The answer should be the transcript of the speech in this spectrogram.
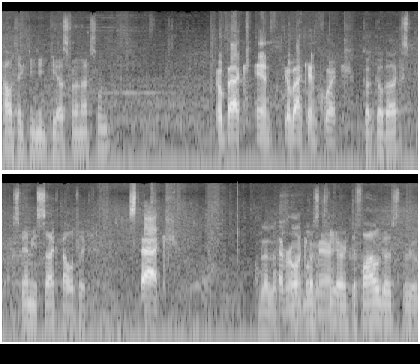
Paladin, do you need PS for the next one? Go back in. Go back in quick. Go, go back. Spam me sack, Paladin. Stack. Bloodlust. Everyone come Bloodlust here. here. Defile goes through.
